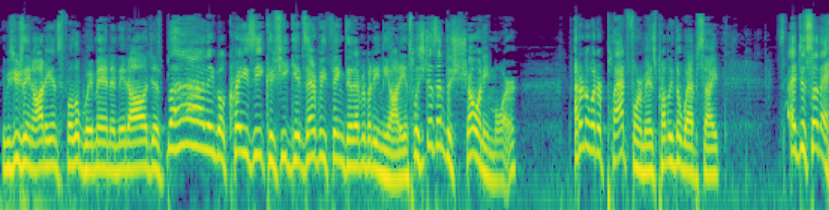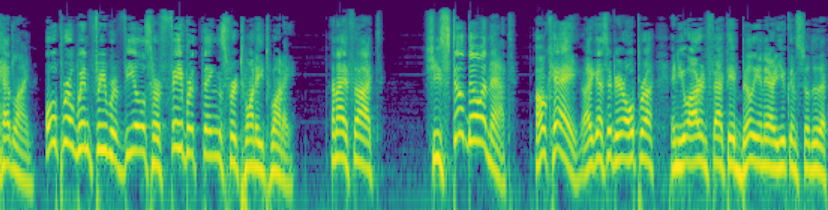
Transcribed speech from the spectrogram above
it was usually an audience full of women, and they'd all just blah. They'd go crazy because she gives everything to everybody in the audience. Well, she doesn't have the show anymore. I don't know what her platform is. Probably the website. I just saw the headline: Oprah Winfrey reveals her favorite things for 2020, and I thought she's still doing that. Okay, I guess if you're Oprah and you are in fact a billionaire, you can still do that.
